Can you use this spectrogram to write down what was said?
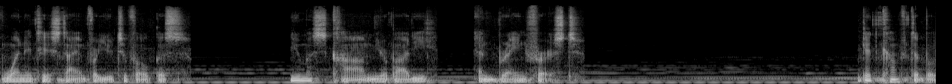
when it is time for you to focus. You must calm your body and brain first. Get comfortable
